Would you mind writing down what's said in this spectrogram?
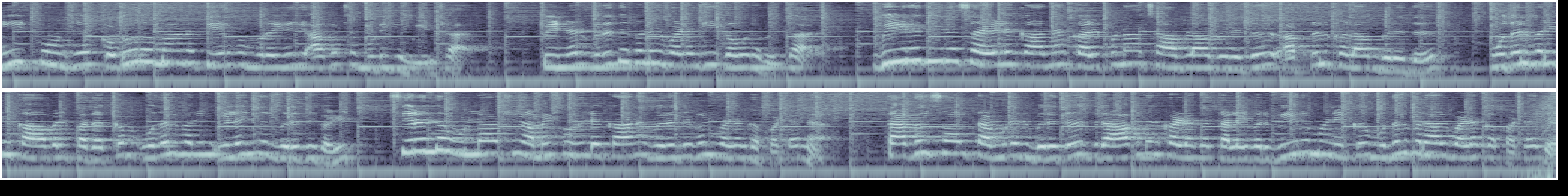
நீட் போன்ற கொடூரமான தேர்வு முறையை அகற்ற முடியும் என்றார். பின்னர் விருதுகளை வழங்கி கௌரவித்தார். வீரதீர செயலுக்கான கல்பனா சாவ்லா விருது அப்துல் கலாம் விருது முதல்வரின் காவல் பதக்கம் முதல்வரின் இளைஞர் விருதுகள் சிறந்த உள்ளாட்சி அமைப்புகளுக்கான விருதுகள் வழங்கப்பட்டன. தகைசால் தமிழர் விருது திராவிடர் கழக தலைவர் வீரமணிக்கு முதல்வரால் வழங்கப்பட்டது.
